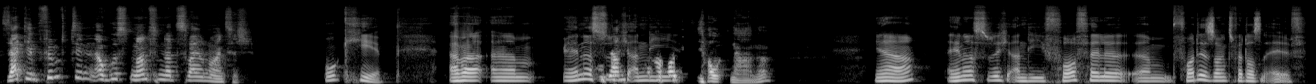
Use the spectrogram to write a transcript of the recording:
Seit dem 15. August 1992. Okay. Aber ähm, erinnerst du dich an die, die Hautnah, ne? ja, erinnerst du dich an die Vorfälle ähm, vor der Saison 2011?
